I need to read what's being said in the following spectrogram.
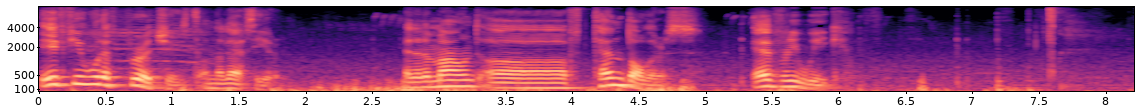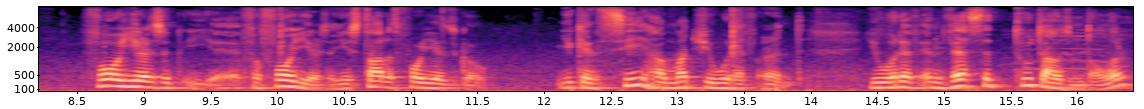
If you would have purchased on the left here an amount of $10 every week four years uh, for four years and you started four years ago you can see how much you would have earned you would have invested $2000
